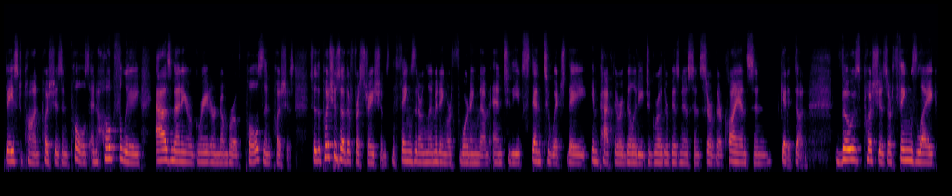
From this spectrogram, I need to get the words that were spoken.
based upon pushes and pulls and hopefully as many or greater number of pulls than pushes. So the pushes are the frustrations the things that are limiting or thwarting them and to the extent to which they impact their ability to grow their business and serve their clients and get it done. Those pushes are things like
